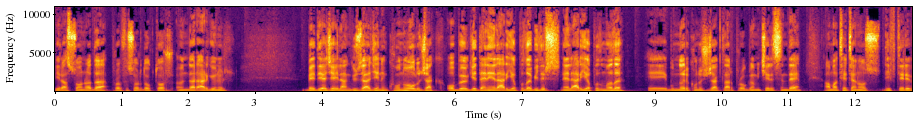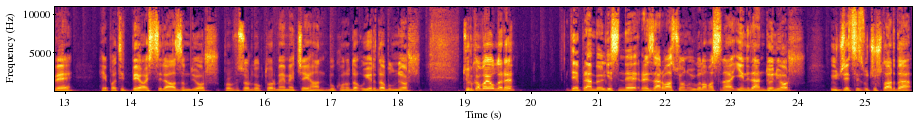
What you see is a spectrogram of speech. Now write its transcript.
Biraz sonra da Profesör Doktor Önder Ergönül Bediye Ceylan Güzelce'nin konuğu olacak. O bölgede neler yapılabilir, neler yapılmalı e, bunları konuşacaklar program içerisinde. Ama tetanos, difteri ve hepatit B aşısı lazım diyor. Profesör Doktor Mehmet Ceyhan bu konuda uyarıda bulunuyor. Türk Hava Yolları deprem bölgesinde rezervasyon uygulamasına yeniden dönüyor. Ücretsiz uçuşlarda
